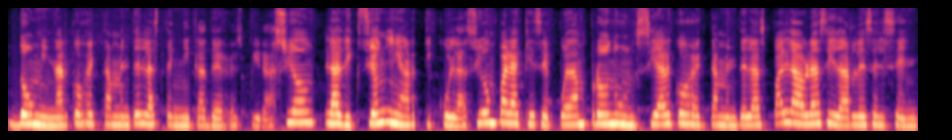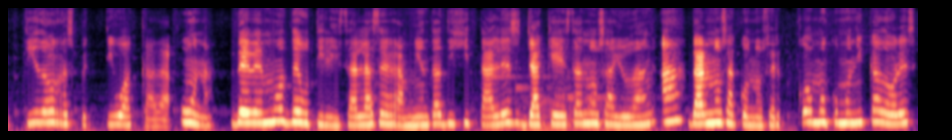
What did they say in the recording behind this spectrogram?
dominar correctamente las técnicas de respiración, la dicción y articulación para que se puedan pronunciar correctamente las palabras y darles el sentido respectivo a cada una. Debemos de utilizar las herramientas digitales ya que estas nos ayudan a darnos a conocer como comunicadores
